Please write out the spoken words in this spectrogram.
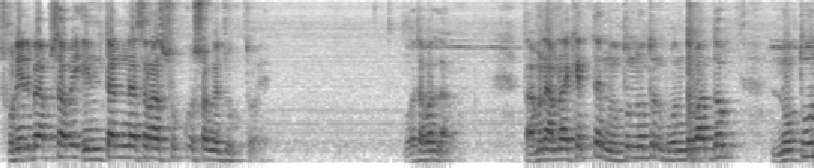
শনির ব্যবসা হবে ইন্টারন্যাশনাল শুক্র সঙ্গে যুক্ত হয়ে। বুঝতে পারলাম? তার মানে আপনার ক্ষেত্রে নতুন নতুন বন্ধু বান্ধব নতুন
